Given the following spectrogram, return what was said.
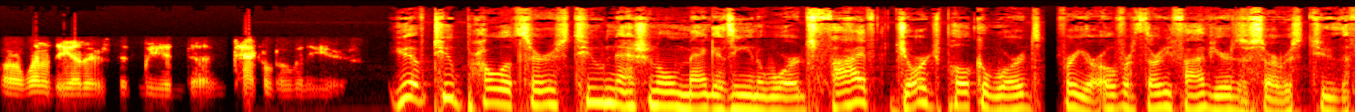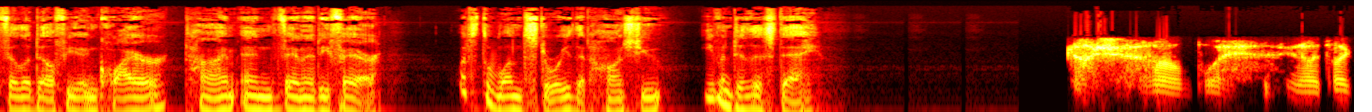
or one of the others that we had uh, tackled over the years. You have two Pulitzers, two National Magazine Awards, five George Polk Awards for your over 35 years of service to the Philadelphia Inquirer, Time, and Vanity Fair. What's the one story that haunts you even to this day? Gosh, oh boy. You know, it's like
